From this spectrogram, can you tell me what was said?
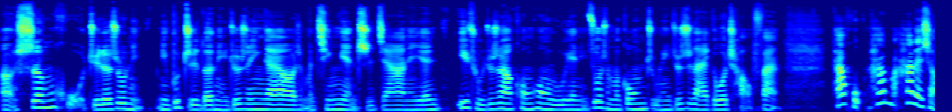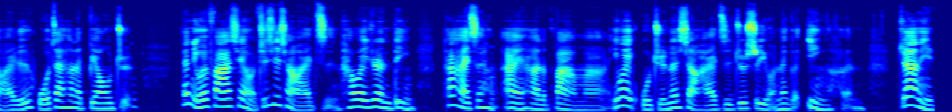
呃生活，觉得说你你不值得，你就是应该要什么勤勉持家，你连衣橱就是要空空如也，你做什么公主，你就是来给我炒饭。他活他他的小孩子活在他的标准。那你会发现哦，这些小孩子他会认定他还是很爱他的爸妈，因为我觉得小孩子就是有那个印痕。就像你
